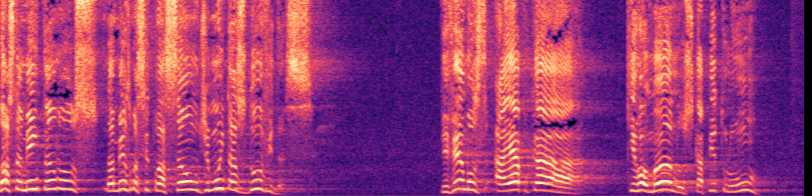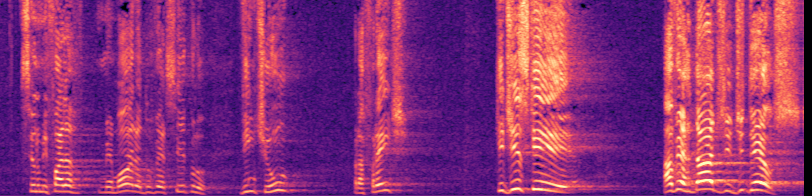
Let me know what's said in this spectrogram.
Nós também estamos na mesma situação de muitas dúvidas. Vivemos a época que Romanos, capítulo 1, se não me falha a memória, do versículo 21 para frente, que diz que a verdade de Deus,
